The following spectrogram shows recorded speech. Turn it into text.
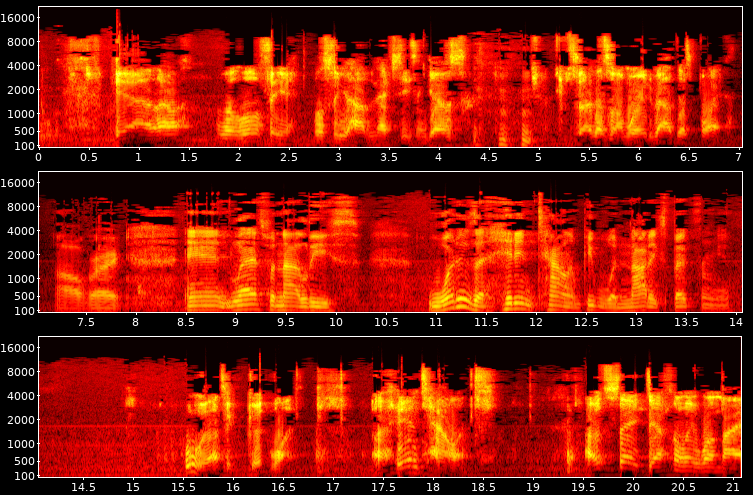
Yeah, well, well, we'll see. We'll see how the next season goes. so that's what I'm worried about at this point. All right. And last but not least, what is a hidden talent people would not expect from you? Ooh, that's a good one. A hidden talent. I would say definitely one of my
